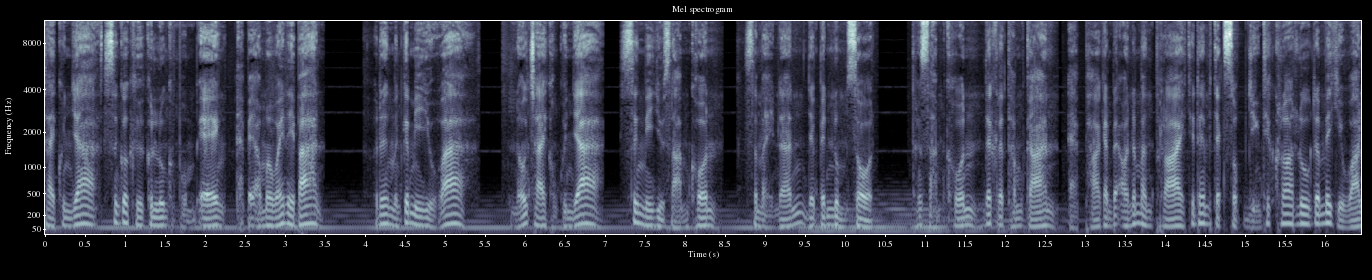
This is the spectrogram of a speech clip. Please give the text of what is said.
ชายคุณย่า ซึ่งก็คือคุณลุงของผมเองแอบไปเอามาไว้ในบ้าน เรื่องมันก็มีอยู่ว่า น้องชายของคุณย่า ซึ่งมีอยู่สามคน สมัยนั้นยังเป็นหนุ่มโสด ทั้งสามคนได้กระทำการ แอบพากันไปเอาน้ำมันพรายที่ได้มาจากศพหญิงที่คลอดลูกได้ไม่กี่วัน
